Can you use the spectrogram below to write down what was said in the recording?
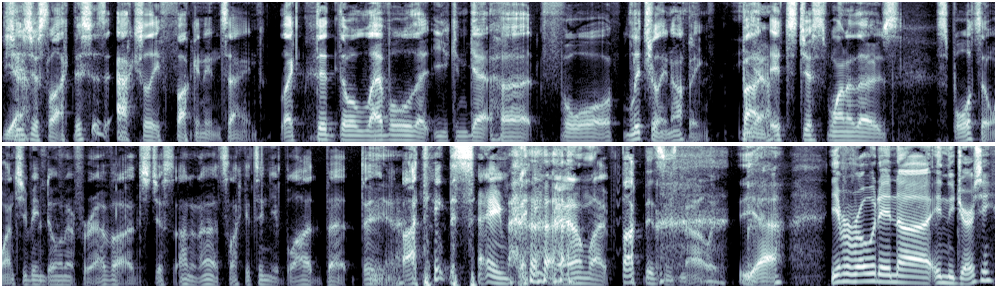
She's Yeah. just like, this is actually fucking insane. Like the the level that you can get hurt for literally nothing. But Yeah. it's just one of those sports that once you've been doing it forever, it's just I don't know, it's like it's in your blood. But dude, Yeah. I think the same thing, man. I'm like, fuck, this is gnarly. Yeah. You ever rode in uh, in New Jersey?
